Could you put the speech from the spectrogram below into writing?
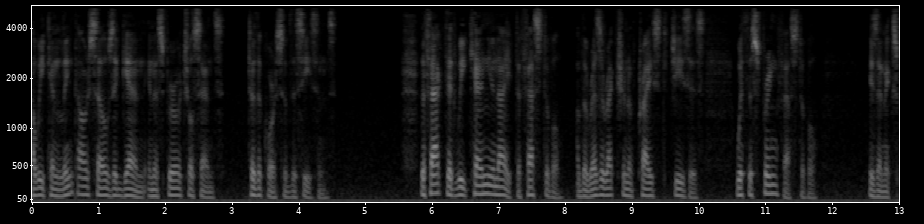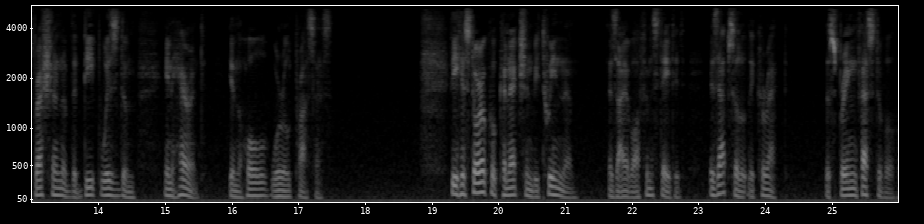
how we can link ourselves again in a spiritual sense to the course of the seasons. The fact that we can unite the festival of the resurrection of Christ Jesus with the spring festival is an expression of the deep wisdom inherent in the whole world process. The historical connection between them, as I have often stated, is absolutely correct. The spring festival,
